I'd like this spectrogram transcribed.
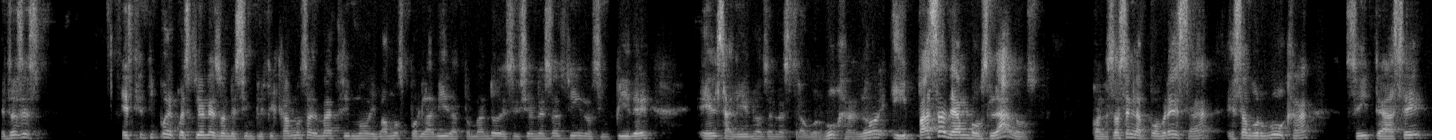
Entonces, este tipo de cuestiones donde simplificamos al máximo y vamos por la vida tomando decisiones así nos impide el salirnos de nuestra burbuja, ¿no? Y pasa de ambos lados. Cuando estás en la pobreza, esa burbuja ¿sí? Te hace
